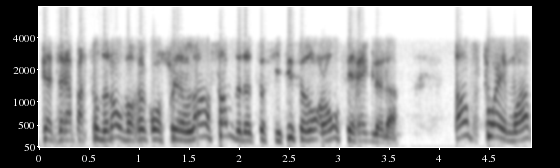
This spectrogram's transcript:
puis à dire à partir de là, on va reconstruire l'ensemble de notre société selon ces règles-là. Entre toi et moi,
